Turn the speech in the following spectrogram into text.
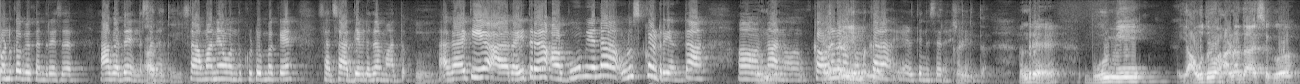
ಕೊಂಡ್ಕೋಬೇಕಂದ್ರೆ ಸರ್ ಆಗದೇ ಇಲ್ಲ ಸರ್. ಸಾಮಾನ್ಯ ಒಂದು ಕುಟುಂಬಕ್ಕೆ ಸಾಧ್ಯವಿಲ್ಲದ ಮಾತು. ಹಾಗಾಗಿ ಆ ರೈತರ ಆ ಭೂಮಿಯನ್ನ ಉಳಿಸ್ಕೊಳ್ರಿ ಅಂತ ನಾನು ಕವನಗಳ ಮೂಲಕ ಹೇಳ್ತೀನಿ ಸರ್ ಅಷ್ಟೇ. ಅಂದ್ರೆ ಭೂಮಿ ಯಾವುದೋ ಹಣದ ಆಸೆಗೋ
